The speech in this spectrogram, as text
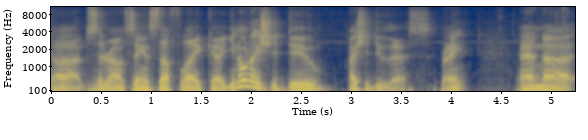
uh, sit around saying stuff like, uh, "You know what I should do? I should do this," right? And uh,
